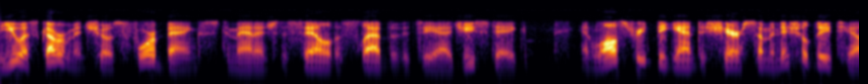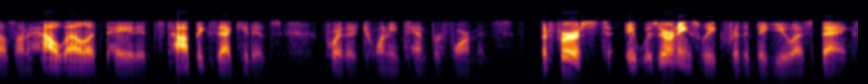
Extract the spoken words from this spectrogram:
The U.S. government chose four banks to manage the sale of a slab of its AIG stake, and Wall Street began to share some initial details on how well it paid its top executives for their 2010 performance. But first, it was earnings week for the big U.S. banks.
